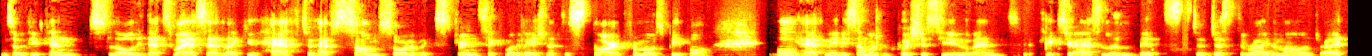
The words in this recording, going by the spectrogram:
And so if you can slowly, that's why I said like you have to have some sort of extrinsic motivation at the start for most people. Mm. You have maybe someone who pushes you and kicks your ass a little bit to just the right amount, right?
